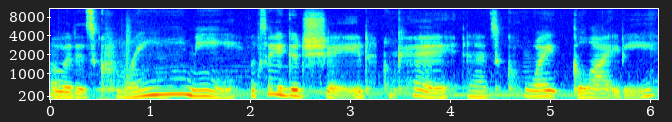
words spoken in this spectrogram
Oh, it is creamy. Looks like a good shade. Okay, and it's quite glidey.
